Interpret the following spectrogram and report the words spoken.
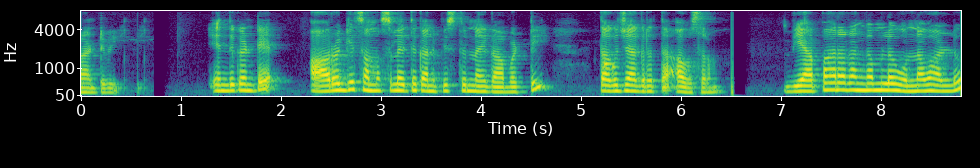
లాంటివి. ఎందుకంటే ఆరోగ్య సమస్యలు అయితే కనిపిస్తున్నాయి కాబట్టి తగు జాగ్రత్త అవసరం. వ్యాపార రంగంలో ఉన్నవాళ్ళు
